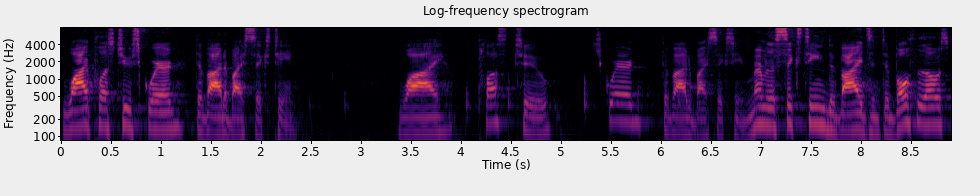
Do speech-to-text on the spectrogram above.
y plus 2 squared divided by 16. y plus 2 squared divided by 16. Remember the 16 divides into both of those,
